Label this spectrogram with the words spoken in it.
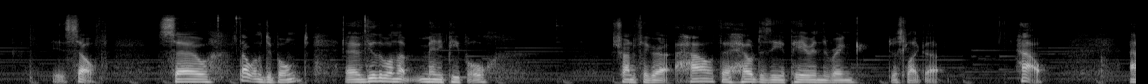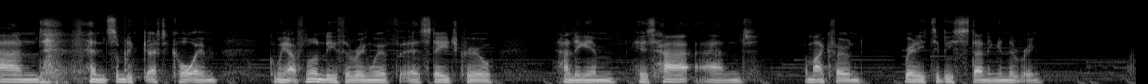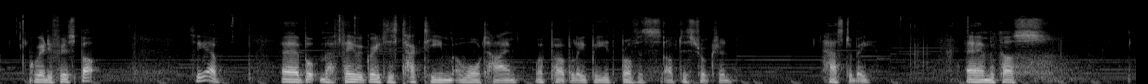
itself. So that one's debunked. Uh, the other one that many people were trying to figure out how the hell does he appear in the ring just like that? How? And then somebody actually caught him coming out from underneath the ring with a stage crew handing him his hat and a microphone ready to be standing in the ring, ready for his spot. So yeah, uh, but my favourite greatest tag team of all time would probably be the Brothers of Destruction. Has to be, um, because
